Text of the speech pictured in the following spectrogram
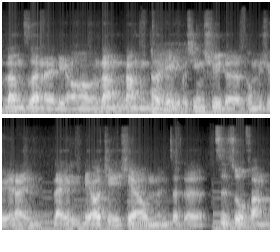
让自然来聊哈，让让这个有兴趣的同学来来了解一下我们这个制作方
